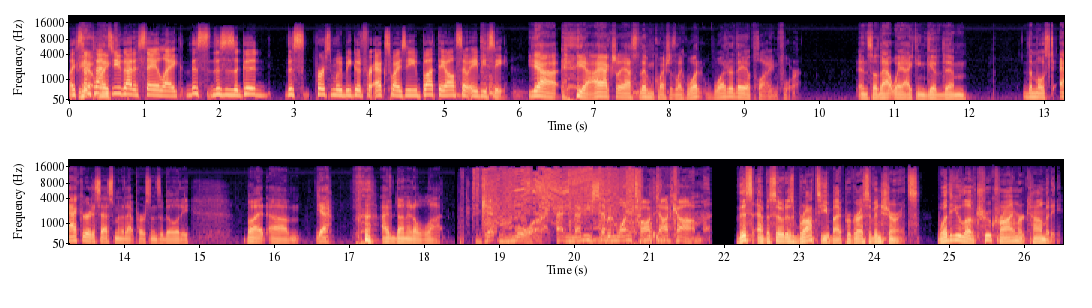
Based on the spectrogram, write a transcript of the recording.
Like Yeah, sometimes like- you got to say like this. This is a good. This person would be good for X Y Z, but they also ABC. Yeah, yeah. I actually ask them questions like, "What what are they applying for?" And so that way I can give them the most accurate assessment of that person's ability. But um, yeah, I've done it a lot. Get more at 971talk.com. This episode is brought to you by Progressive Insurance. Whether you love true crime or comedy,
